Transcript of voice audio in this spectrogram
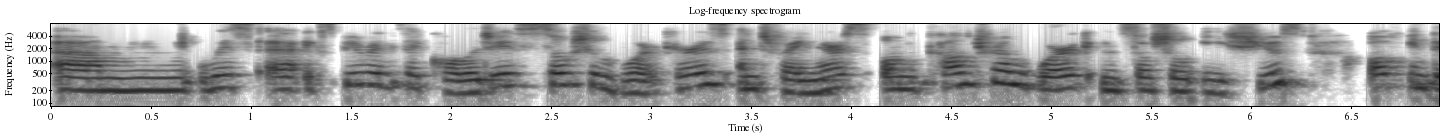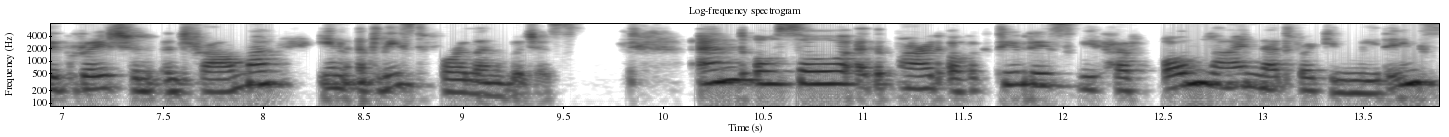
um, with uh, experienced psychologists, social workers, and trainers on cultural work and social issues of integration and trauma in at least four languages. And also, as a part of activities, we have online networking meetings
